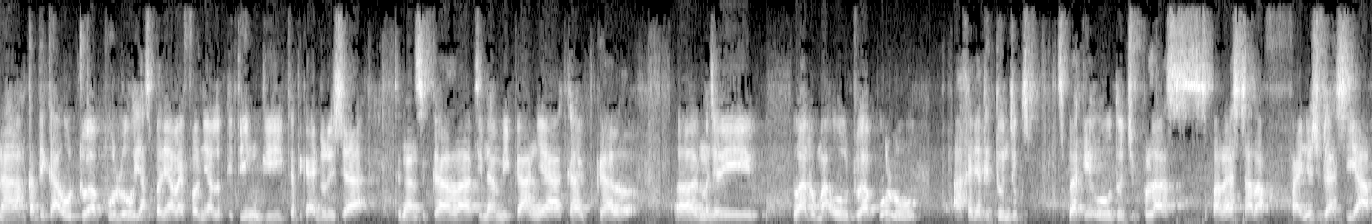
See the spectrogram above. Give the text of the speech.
Nah, ketika U20 yang sebenarnya levelnya lebih tinggi, ketika Indonesia dengan segala dinamikanya gagal e, menjadi tuan rumah U20, akhirnya ditunjuk sebagai U17, sebenarnya secara venue sudah siap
